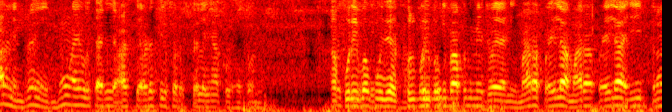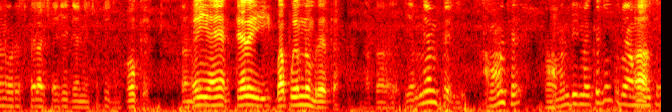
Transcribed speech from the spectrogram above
આવે ને રહે હું આવ્યો ત્યારે આજથી અડત્રીસ વર્ષ પહેલા અહીંયા કોઈ હતો નહીં. પુરી બાપુ જે ફૂલપુરી ફૂલપુરી બાપુ? મેં જોયા નહીં. મારા પહેલા મારા પહેલા એ ત્રણ વર્ષ પહેલા શરીર એને છૂટી ગયું ઓકે. અહીં અહીંયા ત્યારે બાપુ એમને એમ રહેતા એમને એમ તે આમાં છે. મંદિરમાં કીધું તમે આમ છે.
